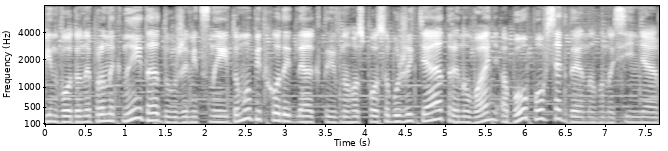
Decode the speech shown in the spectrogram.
Він водонепроникний та дуже міцний, тому підходить для активного способу життя, тренувань або повсякденного носіння.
